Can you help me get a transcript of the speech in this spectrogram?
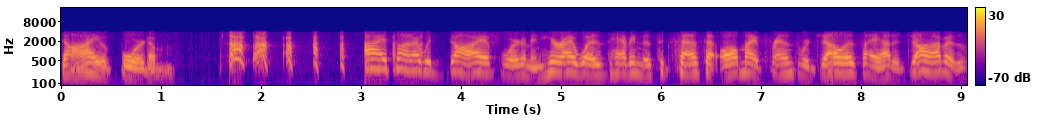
die of boredom. I thought I would die of boredom, and here I was having the success that all my friends were jealous. I had a job. I was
